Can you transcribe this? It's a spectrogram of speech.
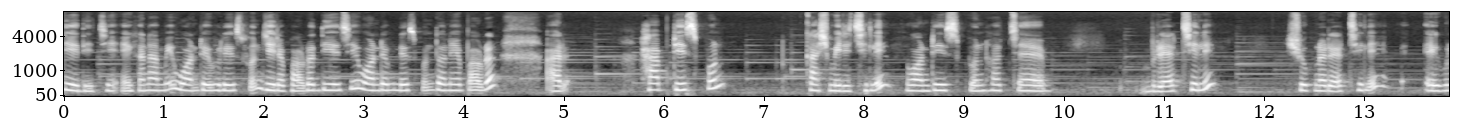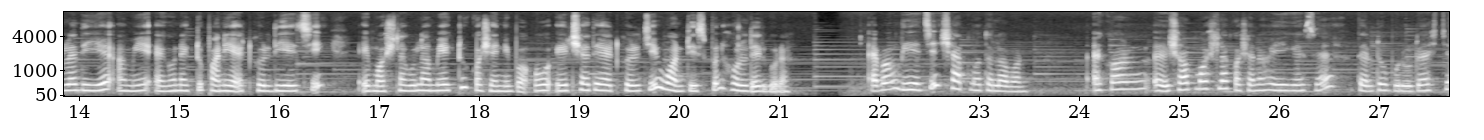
দিয়ে দিচ্ছি। এখানে আমি ওয়ান টেবিল স্পুন জিরা পাউডার দিয়েছি ওয়ান টেবিল স্পুন ধনিয়া পাউডার আর half teaspoon Kashmiri chilli one teaspoon red chilli শুকনো রেড চিলি এগুলো দিয়ে আমি এখন একটু পানি অ্যাড করে দিয়েছি। এই মশলাগুলো আমি একটু কষাই নিব। ও এর সাথে অ্যাড করেছি ওয়ান টি স্পুন হলদের গুঁড়া। এবং দিয়েছি স্বাদ মতো লবণ। এখন সব মশলা কষানো হয়ে গেছে, তেলটা উপরে উঠে আসছে।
